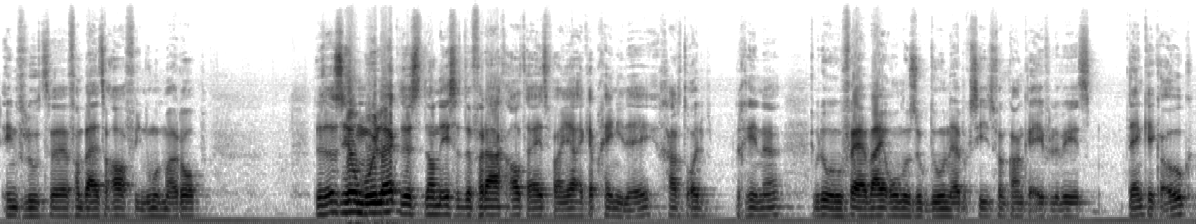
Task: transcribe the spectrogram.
invloed uh, van buitenaf, je noem het maar op. Dus dat is heel moeilijk. Dus dan is het de vraag altijd van, ja, ik heb geen idee. Gaat het ooit beginnen? Ik bedoel, hoe ver wij onderzoek doen, heb ik zoiets van kanker evalueerd? Denk ik ook.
